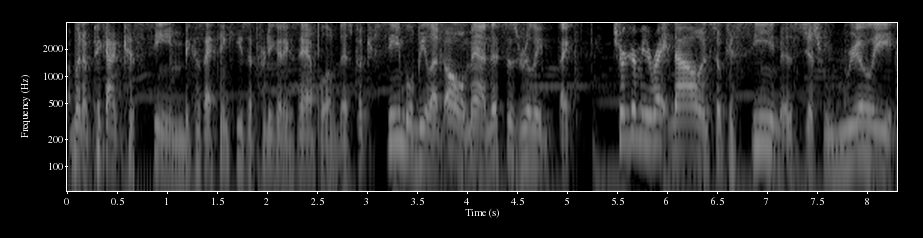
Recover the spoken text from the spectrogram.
I'm gonna pick on Kasim because I think he's a pretty good example of this. But Kasim will be like, oh man, this is really like trigger me right now. And so Kasim is just really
